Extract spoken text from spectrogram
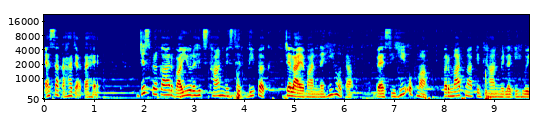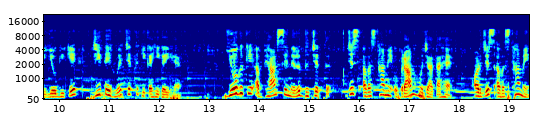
ऐसा कहा जाता है। जिस प्रकार वायु रहित स्थान में स्थित दीपक चलायमान नहीं होता, वैसी ही उपमा परमात्मा के ध्यान में लगे हुए योगी के जीते हुए चित्त की कही गई है। योग के अभ्यास से निरुद्ध चित्त जिस अवस्था में उपराम हो जाता है और जिस अवस्था में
